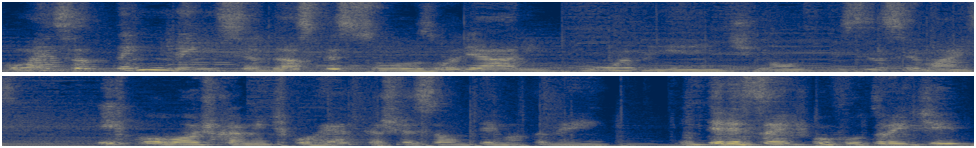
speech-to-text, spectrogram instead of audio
com essa tendência das pessoas olharem um ambiente onde precisa ser mais ecologicamente correto, acho que esse é um tema também interessante para o futuro a gente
